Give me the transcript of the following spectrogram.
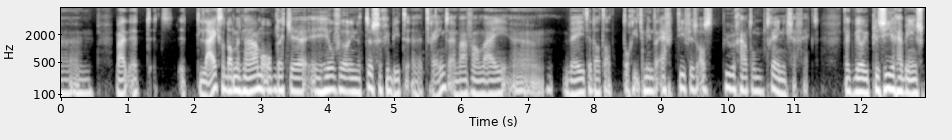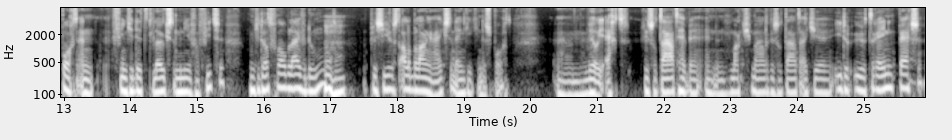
Ehm, maar het, het, het lijkt er dan met name op dat je heel veel in het tussengebied eh, traint. En waarvan wij eh, weten dat dat toch iets minder effectief is als het puur gaat om trainingseffect. Kijk, wil je plezier hebben in je sport en vind je dit de leukste manier van fietsen, moet je dat vooral blijven doen. Mhm. plezier is het allerbelangrijkste, denk ik, in de sport. Ehm, wil je echt resultaat hebben en een maximale resultaat uit je ieder uur training persen,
